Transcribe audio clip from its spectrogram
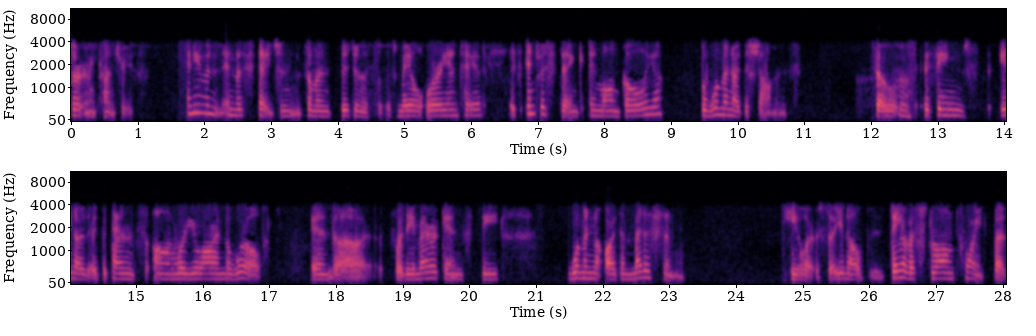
certain countries, and even in the states, and some indigenous is male oriented. It's interesting in Mongolia, the women are the shamans. So it seems you know, it depends on where you are in the world. And uh, for the Americans, the women are the medicine healers. So, you know, they have a strong point, but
